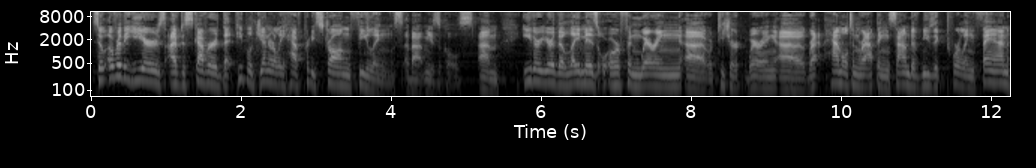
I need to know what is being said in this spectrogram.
So, over the years, I've discovered that people generally have pretty strong feelings about musicals. Um, either you're the Les Mis orphan wearing, uh, or t shirt wearing, uh, ra- Hamilton rapping, sound of music twirling fan,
